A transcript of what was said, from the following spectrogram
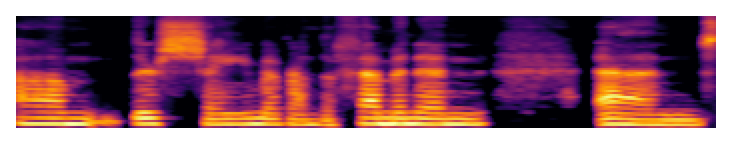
um, their shame around the feminine and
